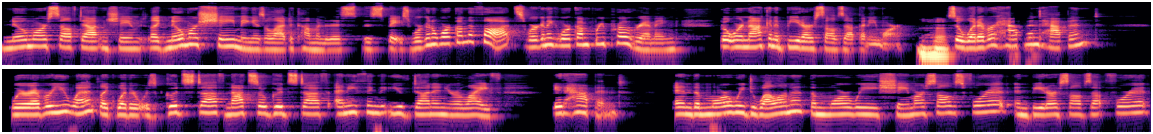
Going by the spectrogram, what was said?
no more self doubt and shame. Like no more shaming is allowed to come into this this space. We're going to work on the thoughts. We're going to work on reprogramming, but we're not going to beat ourselves up anymore. Mm-hmm. So whatever happened happened. Wherever you went, like whether it was good stuff, not so good stuff, anything that you've done in your life, it happened. And the more we dwell on it, the more we shame ourselves for it and beat ourselves up for it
